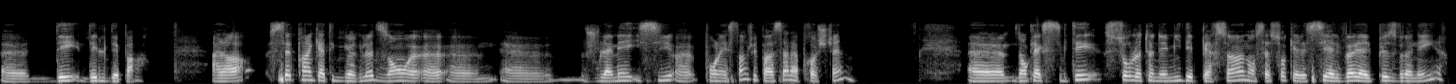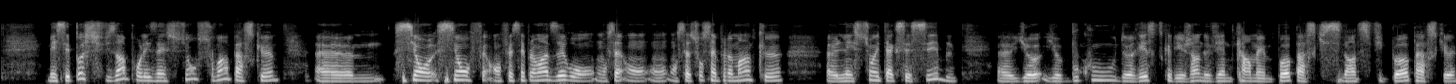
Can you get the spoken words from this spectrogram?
dès, dès, le départ. Alors, cette première catégorie-là, disons, je vous la mets ici pour l'instant, je vais passer à la prochaine. Euh, donc, l'accessibilité sur l'autonomie des personnes, on s'assure que si elles veulent, elles puissent venir. Mais ce n'est pas suffisant pour les institutions, souvent parce que euh, si, on, si on, fait, on fait simplement dire, on, on, s'assure simplement que l'institution est accessible, il y, a, il, y a, beaucoup de risques que les gens ne viennent quand même pas parce qu'ils ne s'identifient pas, parce que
